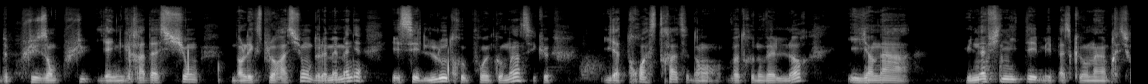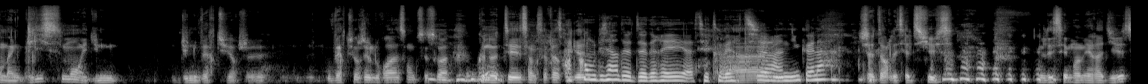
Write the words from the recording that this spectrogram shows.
de plus en plus, il y a une gradation dans l'exploration de la même manière. Et c'est l'autre point commun, c'est que il y a trois strates dans votre nouvelle lore. Il y en a une infinité, mais parce qu'on a l'impression d'un glissement et d'une d'une ouverture. Je, ouverture, j'ai le droit sans que ce soit connoté, sans que ça fasse À combien de degrés euh, cette ouverture, ah, Nicolas? J'adore les Celsius. Laissez-moi mes radius.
